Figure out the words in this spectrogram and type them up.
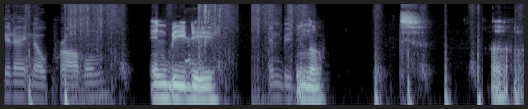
It ain't no problem. NBD. NBD. No. Uh,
